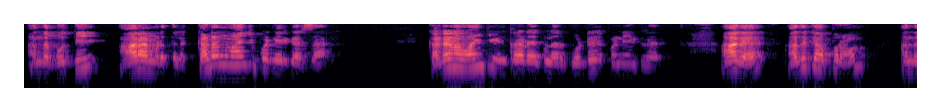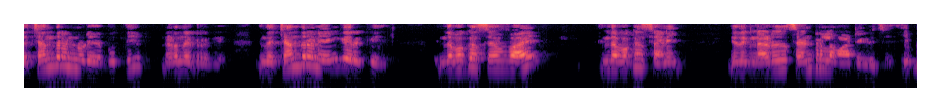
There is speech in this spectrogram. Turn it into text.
அந்த புத்தி ஆறாம் இடத்துல கடன் வாங்கி பண்ணியிருக்காரு சார். கடனை வாங்கி இன்ட்ராடேக்குள்ளார் போட்டு பண்ணியிருக்கிறாரு. ஆக அதுக்கப்புறம் அந்த சந்திரனுடைய புத்தி நடந்துட்டு இருக்கு. இந்த சந்திரன் எங்க இருக்கு? இந்த பக்கம் செவ்வாய் இந்த பக்கம் சனி. இதுக்கு நடு சென்டர்ல மாட்டிக்கிடுச்சு. இப்ப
